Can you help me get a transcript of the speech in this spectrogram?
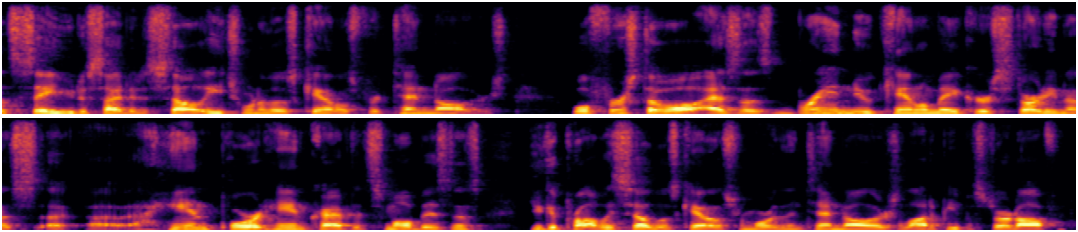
let's say you decided to sell each one of those candles for $10. Well, first of all, as a brand new candle maker starting a, a, hand poured, handcrafted small business, you could probably sell those candles for more than $10. A lot of people start off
